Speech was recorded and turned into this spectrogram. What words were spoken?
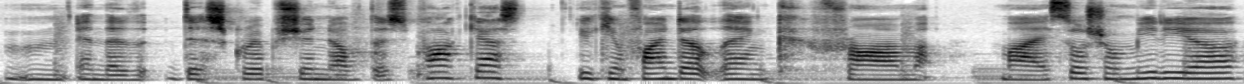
mm, in the description of this podcast. You can find that link from my social media,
